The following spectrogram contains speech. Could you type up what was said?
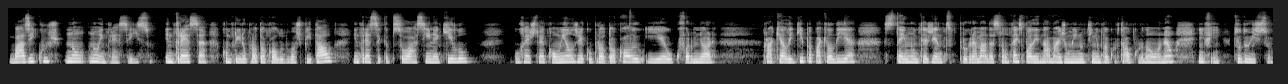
básicos, não, não interessa isso. Interessa cumprir o protocolo do hospital, interessa que a pessoa assine aquilo, o resto é com eles, é com o protocolo e é o que for melhor para aquela equipa, para aquele dia, se tem muita gente programada, se não tem, se podem dar mais um minutinho para cortar o cordão ou não, enfim, tudo isto.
